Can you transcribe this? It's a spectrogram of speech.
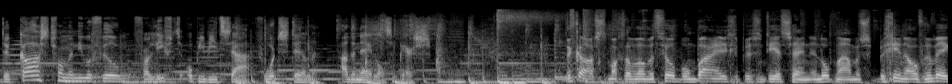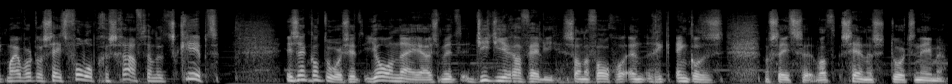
de cast van mijn nieuwe film... Verliefd op Ibiza voor te stellen aan de Nederlandse pers. De cast mag dan wel met veel bombarie gepresenteerd zijn... en de opnames beginnen over een week... maar wordt nog steeds volop geschaafd aan het script. In zijn kantoor zit Johan Nijhuis met Gigi Ravelli, Sanne Vogel en Rick Enkels. Nog steeds uh, wat scènes door te nemen.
